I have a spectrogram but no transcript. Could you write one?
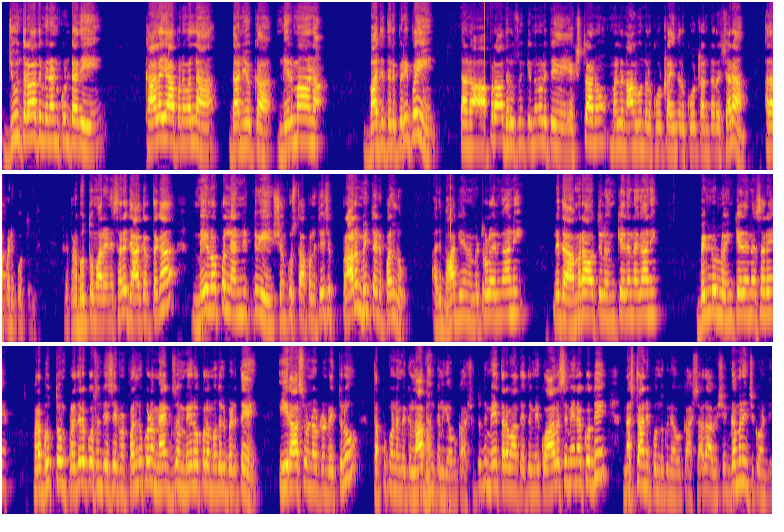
జూన్ తర్వాత మీరు అనుకుంటే అది కాలయాపన వల్ల దాని యొక్క నిర్మాణ బాధ్యతలు పెరిగిపోయి దాని అపరాధ రుసుం కిందనో లేకపోతే ఎక్స్ట్రానో మళ్ళీ నాలుగు వందల కోట్లు ఐదు వందల కోట్లు అంటారు సరే అలా పడిపోతుంది. ప్రభుత్వం వారైనా సరే జాగ్రత్తగా మే లోపలని అన్నింటివి శంకుస్థాపన చేసి ప్రారంభించండి పనులు. అది భాగ్యమైన మెట్రో లైన్ కానీ లేదా అమరావతిలో ఇంకేదైనా కానీ బెంగళూరులో ఇంకేదైనా సరే ప్రభుత్వం ప్రజల కోసం చేసేటువంటి పనులు కూడా మ్యాక్సిమం మే లోపల మొదలు పెడితే ఈ రాష్ట్రంలో ఉన్నటువంటి వ్యక్తులు తప్పకుండా మీకు లాభం కలిగే అవకాశం ఉంటుంది. మే తర్వాత అయితే మీకు ఆలస్యమైన కొద్దీ నష్టాన్ని పొందుకునే అవకాశాలు ఆ విషయం గమనించుకోండి.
